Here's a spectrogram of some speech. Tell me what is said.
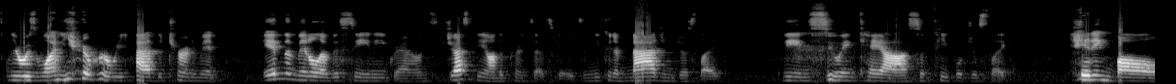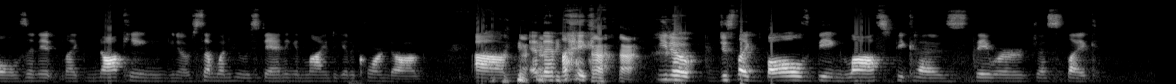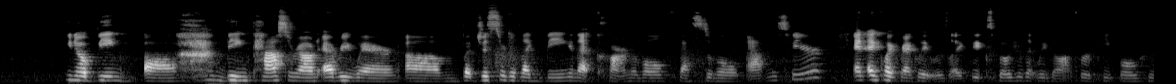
there was one year where we had the tournament in the middle of the CNE grounds, just beyond the Princess Gates, and you can imagine just like the ensuing chaos of people just like hitting balls and it like knocking, you know, someone who was standing in line to get a corn dog, um, and then like you know, just like balls being lost because they were just like, you know, being uh, being passed around everywhere, um, but just sort of like being in that carnival festival atmosphere. And, and quite frankly, it was like the exposure that we got for people who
